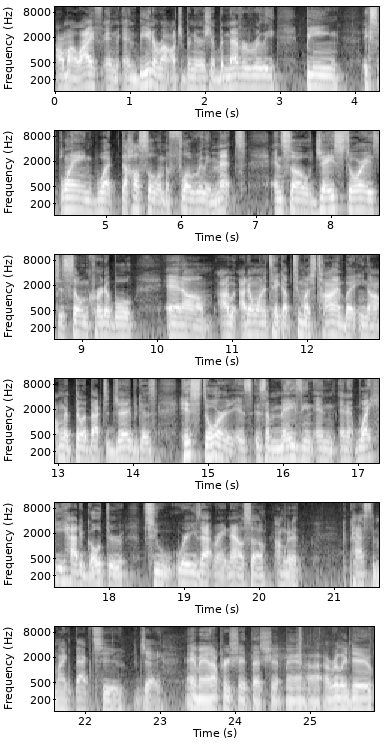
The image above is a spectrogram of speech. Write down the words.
all my life and and being around entrepreneurship, but never really being explained what the hustle and the flow really meant. And so Jay's story is just so incredible. And um, I, I don't want to take up too much time, but you know I'm gonna throw it back to Jay because his story is, is amazing and, and what he had to go through to where he's at right now. So I'm gonna pass the mic back to Jay. Hey, man, I appreciate that shit, man. Uh, I really do.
